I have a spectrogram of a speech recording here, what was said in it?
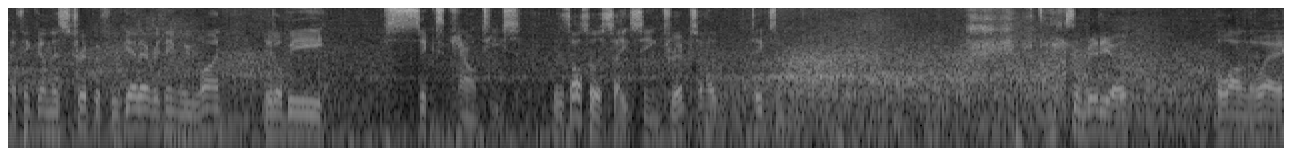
I think on this trip, if we get everything we want, it'll be six counties. But it's also a sightseeing trip, so I'll take some take some video along the way.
